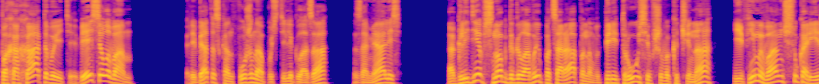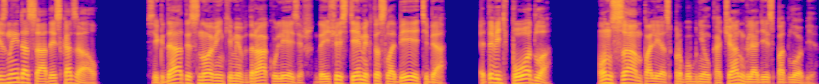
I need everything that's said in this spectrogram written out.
Похохатываете? Весело вам?» Ребята сконфуженно опустили глаза, замялись. Оглядев с ног до головы поцарапанного, перетрусившего кочана, Ефим Иванович сукоризной и досадой сказал. «Всегда ты с новенькими в драку лезешь, да еще с теми, кто слабее тебя. Это ведь подло!» «Он сам полез», — пробубнил Качан, глядя из-под лобья.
